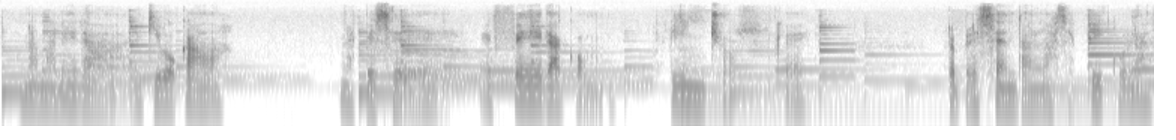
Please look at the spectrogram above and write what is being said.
una manera equivocada, una especie de esfera con pinchos que representan las espículas.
